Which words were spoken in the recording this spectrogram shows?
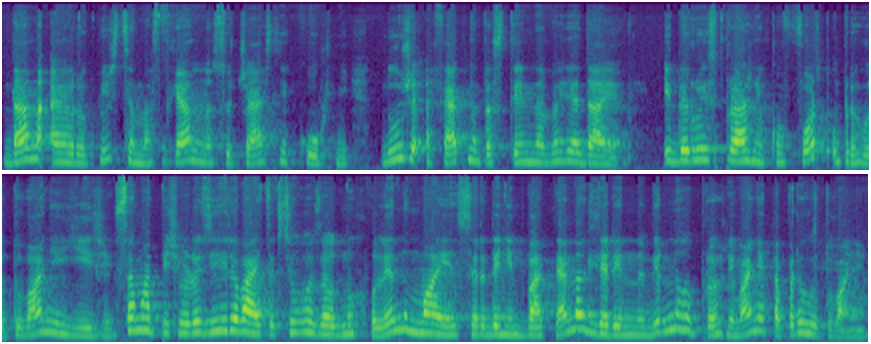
Дана аеропіч це мастхем на сучасній кухні. Дуже ефектно та стильно виглядає. І дарує справжній комфорт у приготуванні їжі. Сама піч розігрівається всього за одну хвилину, має всередині два тена для рівномірного прогрівання та приготування.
